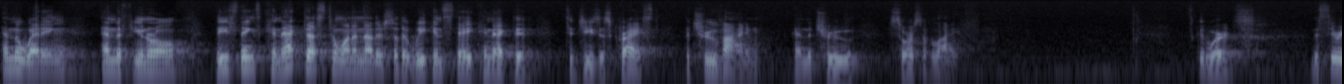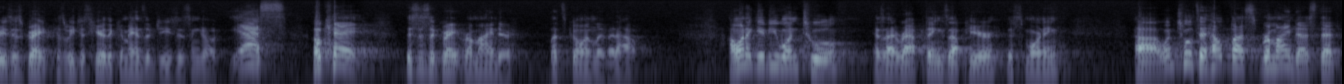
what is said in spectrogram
and the wedding and the funeral. These things connect us to one another so that we can stay connected to Jesus Christ, the true vine and the true source of life. It's good words. This series is great because we just hear the commands of Jesus and go, Yes, okay, this is a great reminder. Let's go and live it out. I want to give you one tool as I wrap things up here this morning. Uh, one tool to help us remind us that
